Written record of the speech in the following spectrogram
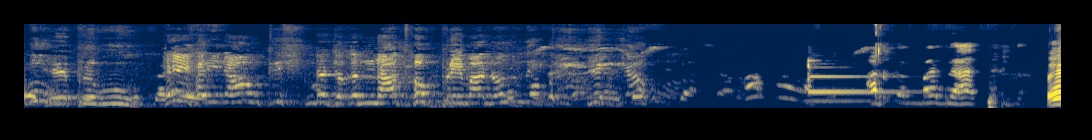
ફટાફટ हे हरि राम कृष्ण जगन्नाथ प्रेमानंद ये क्या हुआ એ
